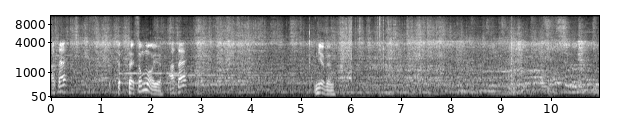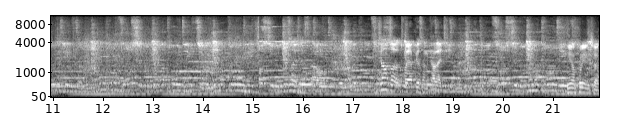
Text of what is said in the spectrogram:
A te? Te, te są moje. A te? Nie wiem. Czemu to twoja piosenka leci? Nie mam pojęcia.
